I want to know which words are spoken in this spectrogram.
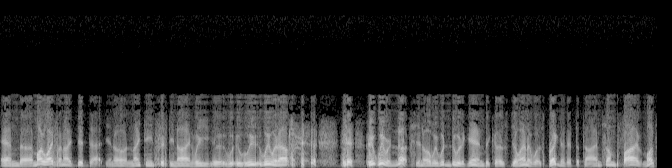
And uh, my wife and I did that. You know, in 1959, we uh, we we went out. we were nuts. You know, we wouldn't do it again because Joanna was pregnant at the time, some five months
